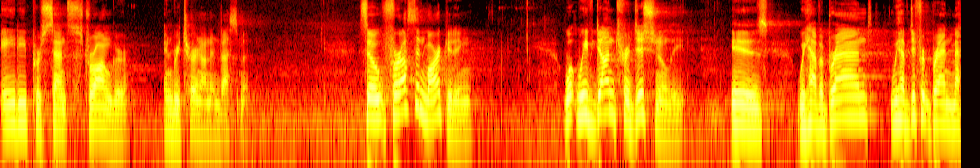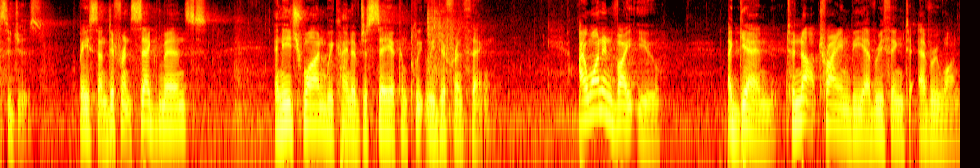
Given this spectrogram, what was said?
80% stronger in return on investment. So, for us in marketing, what we've done traditionally is we have a brand, we have different brand messages based on different segments, and each one we kind of just say a completely different thing. I want to invite you, again, to not try and be everything to everyone,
